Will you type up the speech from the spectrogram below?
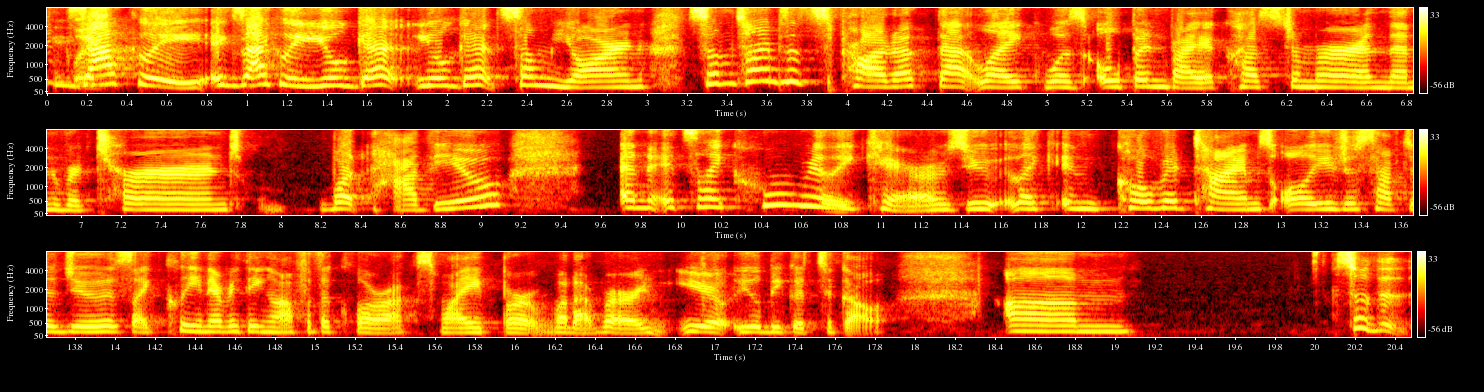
Exactly, exactly. You'll get you'll get some yarn. Sometimes it's product that like was opened by a customer and then returned, what have you. And it's like, who really cares? You like in COVID times, all you just have to do is like clean everything off with a Clorox wipe or whatever, and you you'll be good to go. Um, so the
